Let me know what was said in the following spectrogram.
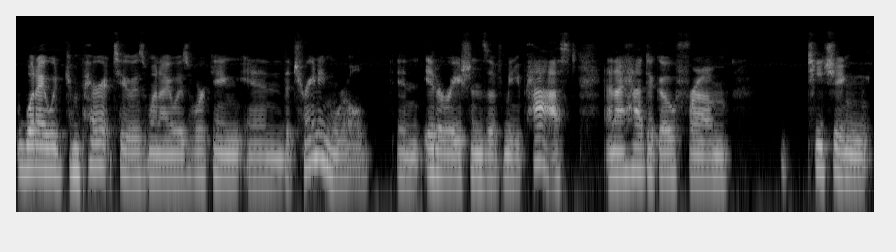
what I would compare it to is when I was working in the training world in iterations of me past, and I had to go from teaching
